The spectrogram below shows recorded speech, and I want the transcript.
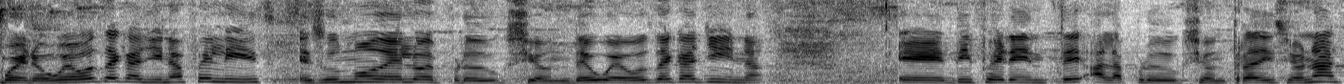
Bueno, Huevos de Gallina Feliz es un modelo de producción de huevos de gallina eh, diferente a la producción tradicional.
